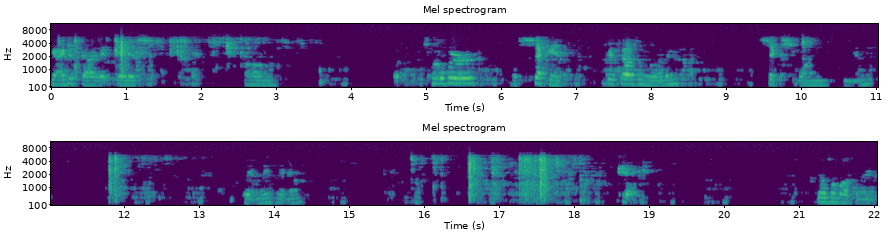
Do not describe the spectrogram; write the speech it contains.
Yeah, I just got it. It is um October the second, two thousand eleven, six one p.m. Apparently, right now. Okay. Feels a lot better.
